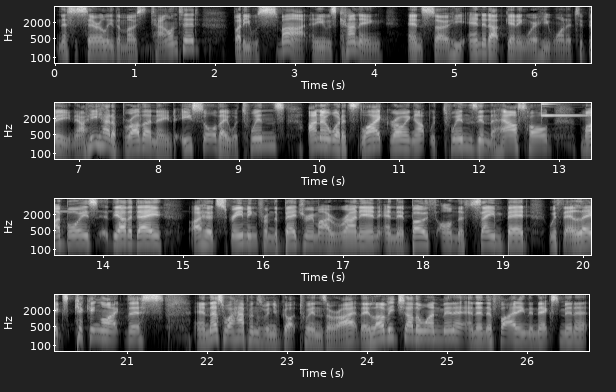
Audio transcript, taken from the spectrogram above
necessarily the most talented, but he was smart and he was cunning and so he ended up getting where he wanted to be. Now, he had a brother named Esau. They were twins. I know what it's like growing up with twins in the household. My boys, the other day, I heard screaming from the bedroom. I run in, and they're both on the same bed with their legs kicking like this. And that's what happens when you've got twins, all right? They love each other one minute, and then they're fighting the next minute.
